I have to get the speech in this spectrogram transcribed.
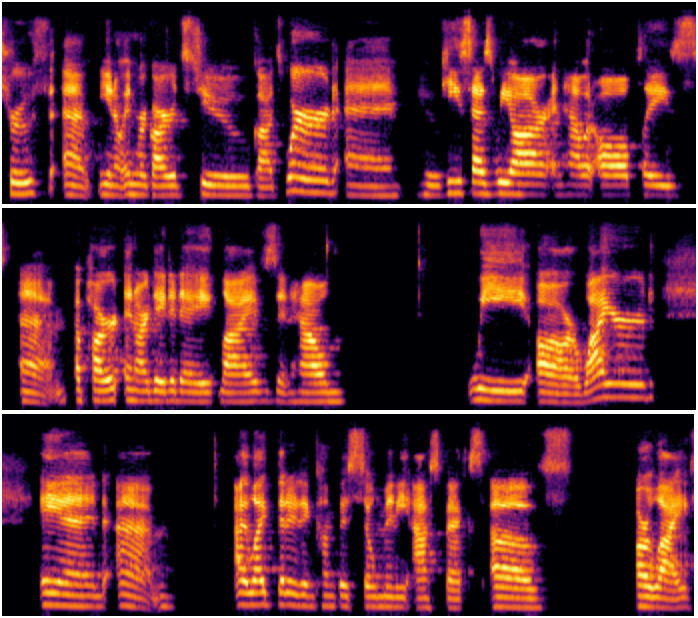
truth, uh, you know, in regards to God's word and who He says we are and how it all plays um, a part in our day to day lives and how we are wired. And um, i like that it encompassed so many aspects of our life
